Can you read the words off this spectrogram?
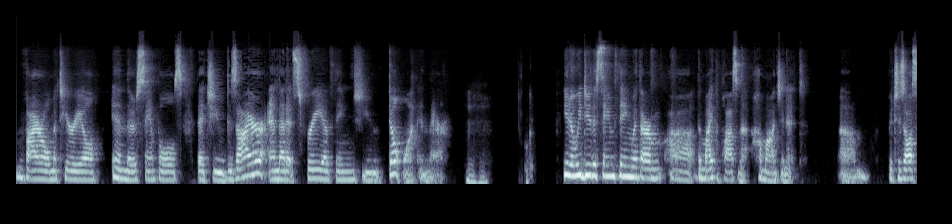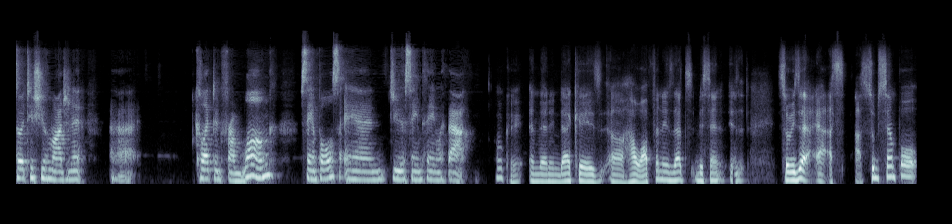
viral material in those samples that you desire and that it's free of things you don't want in there mm-hmm. okay. you know we do the same thing with our uh, the mycoplasma homogenate um, which is also a tissue homogenate uh, collected from lung samples and do the same thing with that. Okay. And then in that case, uh, how often is that sent? Is so is it a, a subsample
